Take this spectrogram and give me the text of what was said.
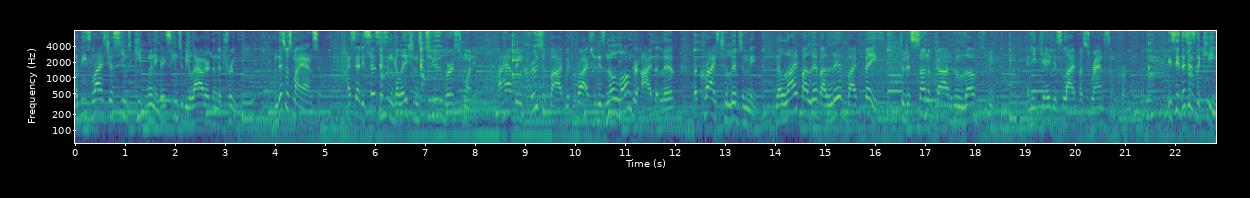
but these lies just seem to keep winning. They seem to be louder than the truth. And this was my answer. I said, it says this in Galatians 2 verse 20. I have been crucified with Christ. It is no longer I that live, but Christ who lives in me. The life I live, I live by faith through the Son of God who loves me and he gave his life as ransom for me. You see, this is the key.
